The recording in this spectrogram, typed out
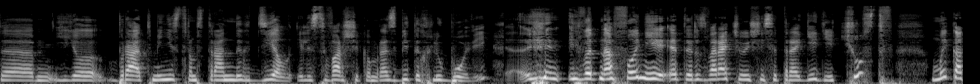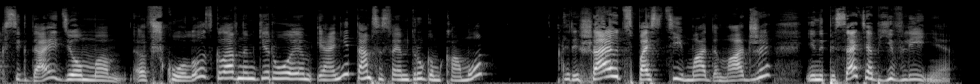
ее брат министром странных дел или сварщиком разбитых любовей. И, и вот на фоне этой разворачивающейся трагедии чувств мы, как всегда, идем в школу с главным героем, и они там со своим другом Камо решают спасти Мада Маджи и написать объявление –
